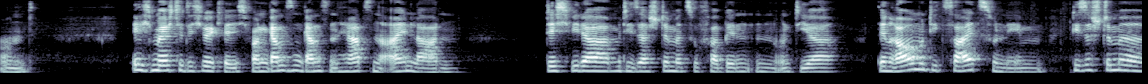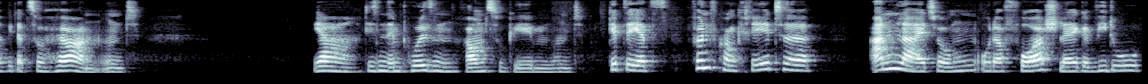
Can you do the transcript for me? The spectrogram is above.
Und ich möchte dich wirklich von ganzem, ganzem Herzen einladen, dich wieder mit dieser Stimme zu verbinden und dir den Raum und die Zeit zu nehmen, diese Stimme wieder zu hören und ja, diesen Impulsen Raum zu geben. Und gib dir jetzt fünf konkrete Anleitungen oder Vorschläge, wie du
